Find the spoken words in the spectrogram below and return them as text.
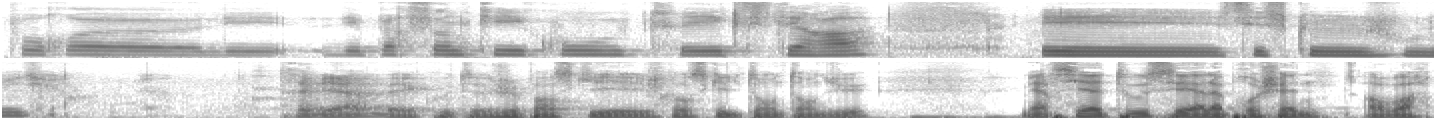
pour les, les, personnes qui écoutent, etc. Et c'est ce que je voulais dire. Très bien, bah, écoute, je pense qu'ils t'ont entendu. Merci à tous et à la prochaine. Au revoir.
